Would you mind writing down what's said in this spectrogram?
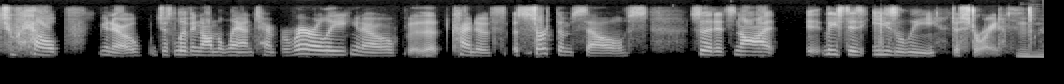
to help, you know, just living on the land temporarily, you know, uh, kind of assert themselves so that it's not at least as easily destroyed. hmm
